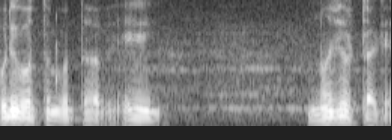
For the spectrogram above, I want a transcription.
পরিবর্তন করতে হবে। এই নজরটাকে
